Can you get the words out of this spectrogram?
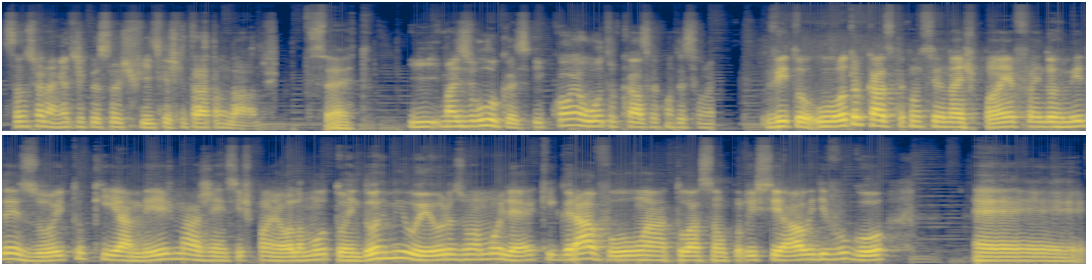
sancionamento de pessoas físicas que tratam dados. Certo. E, mas, Lucas, e qual é o outro caso que aconteceu na Vitor, o outro caso que aconteceu na Espanha foi em 2018, que a mesma agência espanhola multou em 2 mil euros uma mulher que gravou uma atuação policial e divulgou, é,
